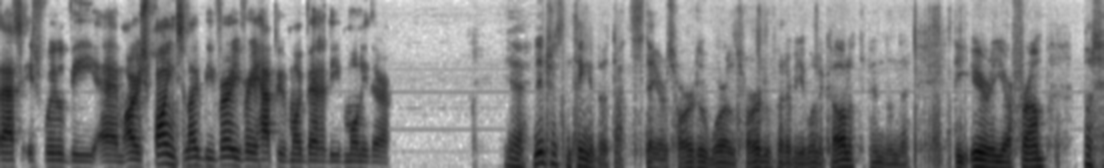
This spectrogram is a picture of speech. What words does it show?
that it will be um, Irish Point, and I'd be very, very happy with my bet at even money there. Yeah, an interesting thing about that Stayers' Hurdle, world hurdle, whatever you want to call it, depending on the, the era you're from. But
